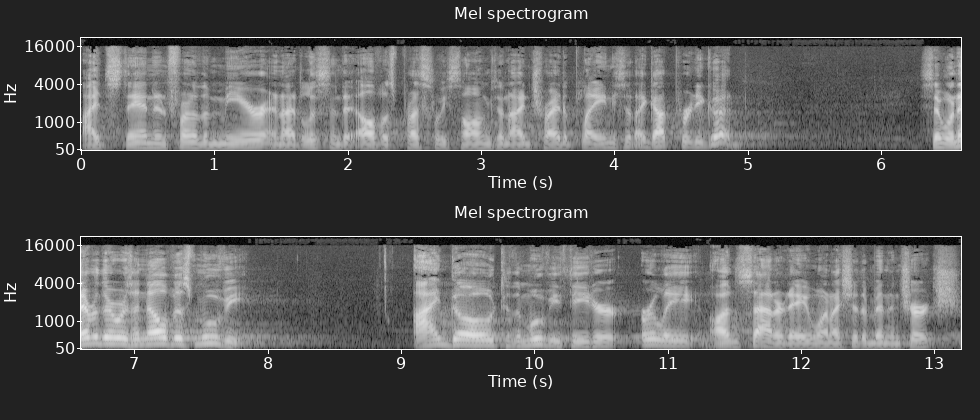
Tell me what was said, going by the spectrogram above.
I'd stand in front of the mirror and I'd listen to Elvis Presley songs and I'd try to play. And he said, I got pretty good. He said, Whenever there was an Elvis movie, I'd go to the movie theater early on Saturday when I should have been in church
